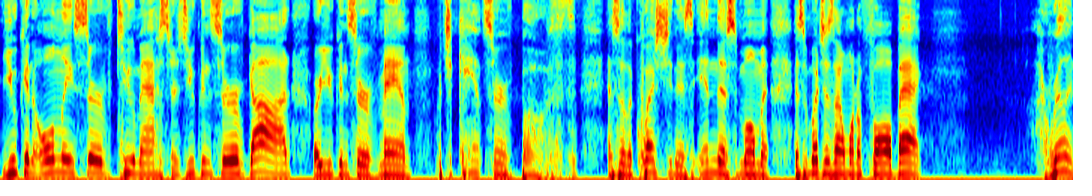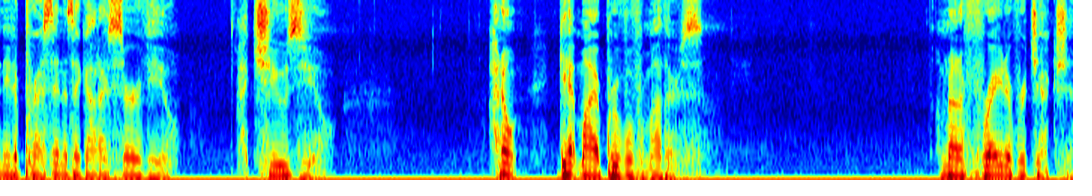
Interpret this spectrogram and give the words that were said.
You can only serve two masters. You can serve God or you can serve man, but you can't serve both. And so the question is in this moment, as much as I want to fall back, I really need to press in and say, God, I serve you. I choose you. I don't get my approval from others. I'm not afraid of rejection.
